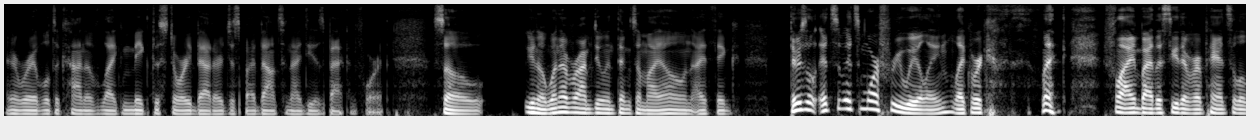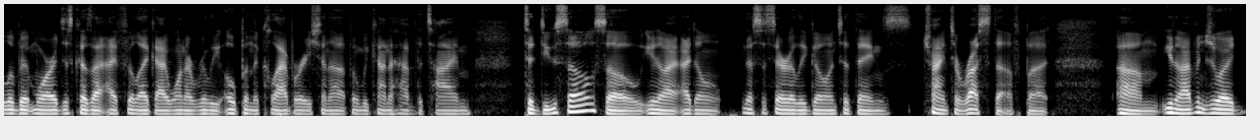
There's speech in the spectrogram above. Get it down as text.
and we're able to kind of like make the story better just by bouncing ideas back and forth. So, you know, whenever I'm doing things on my own, I think there's a, it's it's more freewheeling. Like we're kind of like flying by the seat of our pants a little bit more, just because I, I feel like I want to really open the collaboration up, and we kind of have the time to do so. So you know, I, I, don't necessarily go into things trying to rush stuff, but um, you know, I've enjoyed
